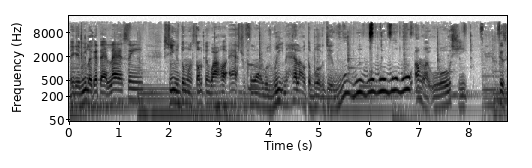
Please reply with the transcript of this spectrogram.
nigga, if you look at that last scene, she was doing something while her astral form was reading the hell out the book. Just woo woo woo woo woo woo. I'm like, whoa, shit. Because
